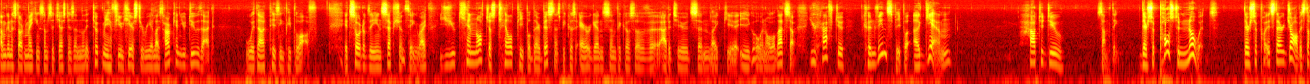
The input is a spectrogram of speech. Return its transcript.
I'm going to start making some suggestions. And it took me a few years to realize how can you do that without pissing people off? It's sort of the inception thing, right? You cannot just tell people their business because arrogance and because of uh, attitudes and like uh, ego and all of that stuff. You have to convince people again how to do something. They're supposed to know it. They're suppo- it's their job. It's the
